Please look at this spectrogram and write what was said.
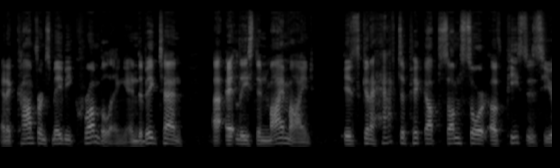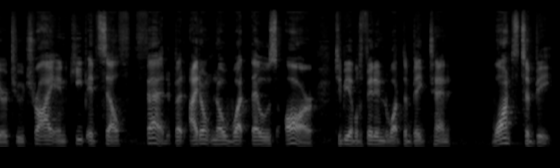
and a conference may be crumbling. And the Big Ten, uh, at least in my mind, is going to have to pick up some sort of pieces here to try and keep itself fed. But I don't know what those are to be able to fit into what the Big Ten wants to be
